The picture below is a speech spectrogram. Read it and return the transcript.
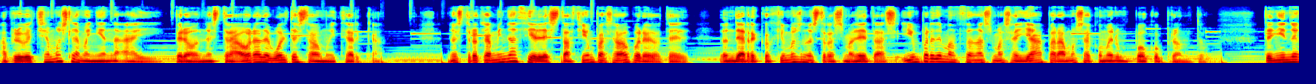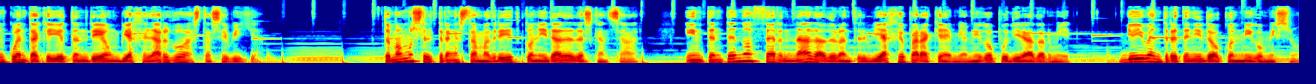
Aprovechamos la mañana ahí, pero nuestra hora de vuelta estaba muy cerca. Nuestro camino hacia la estación pasaba por el hotel, donde recogimos nuestras maletas y un par de manzanas más allá paramos a comer un poco pronto, teniendo en cuenta que yo tendría un viaje largo hasta Sevilla. Tomamos el tren hasta Madrid con la idea de descansar. Intenté no hacer nada durante el viaje para que mi amigo pudiera dormir. Yo iba entretenido conmigo mismo.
